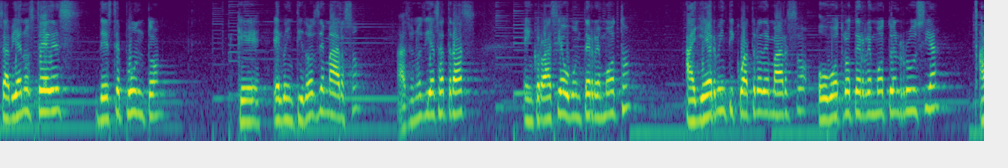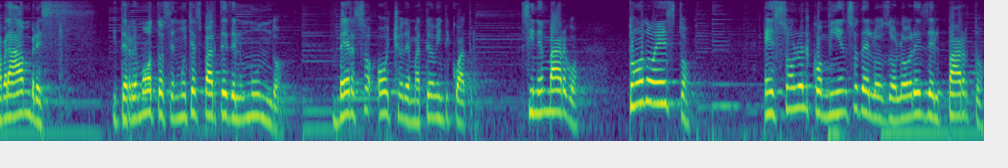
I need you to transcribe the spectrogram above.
¿Sabían ustedes de este punto que el 22 de marzo, hace unos días atrás, en Croacia hubo un terremoto? Ayer 24 de marzo hubo otro terremoto en Rusia. Habrá hambres y terremotos en muchas partes del mundo. Verso 8 de Mateo 24. Sin embargo, todo esto es solo el comienzo de los dolores del parto.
